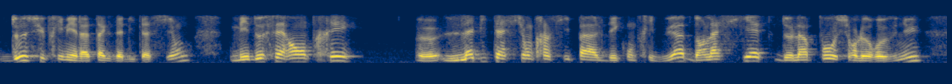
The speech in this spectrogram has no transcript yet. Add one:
de supprimer la taxe d'habitation, mais de faire entrer euh, l'habitation principale des contribuables dans l'assiette de l'impôt sur le revenu euh,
